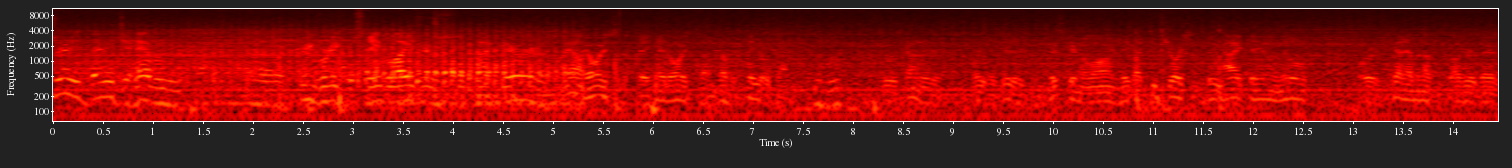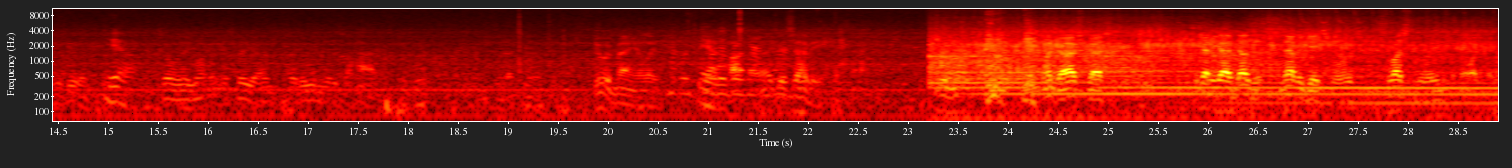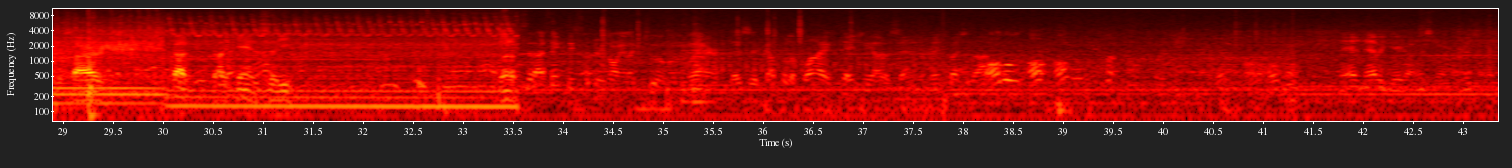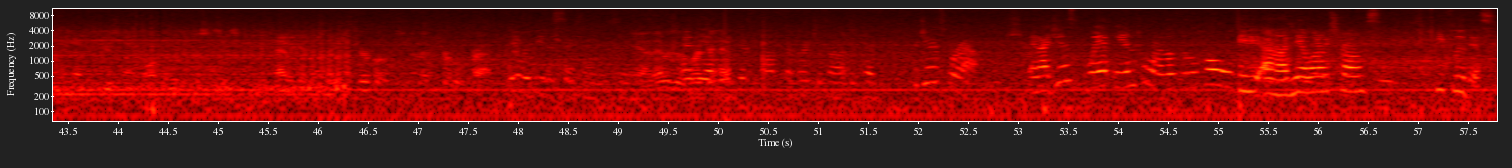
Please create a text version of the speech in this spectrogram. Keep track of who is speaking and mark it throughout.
Speaker 1: is there any advantage of having uh, three vertical stabilizers back there?
Speaker 2: Well, they always, they had always done double tails on it,
Speaker 1: Mhm.
Speaker 2: so it's kind of the way they did it. When this came along, they got two choices, big high tail in the middle, or you gotta have enough rudder there to do it.
Speaker 1: Yeah.
Speaker 2: So they went with this big, uh, so they wouldn't get so high. So that's it. Do it manually.
Speaker 1: Yeah.
Speaker 2: That gets heavy. My gosh, guys, we got a guy that does it, navigates for us, celestially, you know, like in the stars. It's out, it's out of Kansas City. But
Speaker 3: I think they said there's only like two of them there.
Speaker 2: there's a couple that fly occasionally out of Santa Fe, especially
Speaker 3: All
Speaker 2: out.
Speaker 3: those, all, all those.
Speaker 2: They had navigate on this one originally, and then used my phone, this is his navigate.
Speaker 3: Turbos, that turbo crap.
Speaker 4: It would be the six hundred series.
Speaker 3: Yeah, that was
Speaker 4: And
Speaker 3: what
Speaker 4: the
Speaker 3: they had.
Speaker 4: Olympus pumps of Rich's on because the jets were out. And I just went into one of those little holes. The, uh, Neil Armstrong's, he flew this.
